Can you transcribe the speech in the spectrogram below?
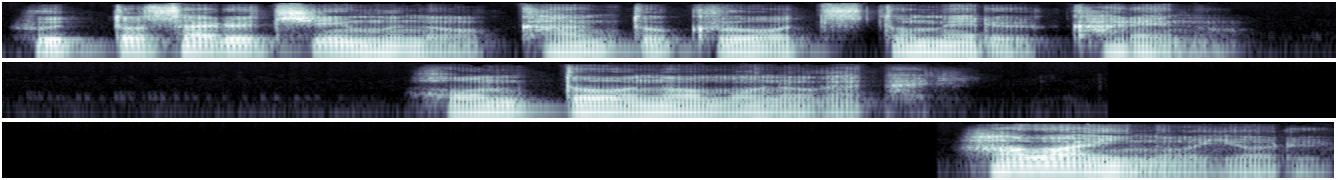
フットサルチームの監督を務める彼の本当の物語。ハワイの夜。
